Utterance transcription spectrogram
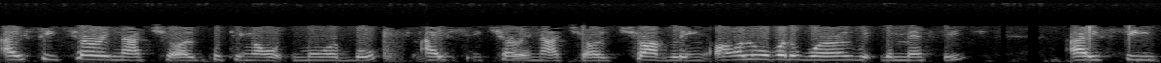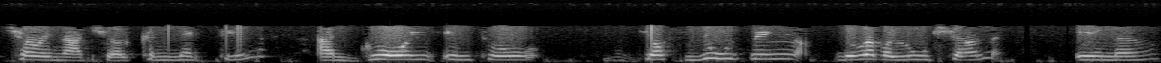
I see Cherry Natural putting out more books. I see Cherry Natural traveling all over the world with the message. I see Cherry Natural connecting and growing into just using the revolution in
